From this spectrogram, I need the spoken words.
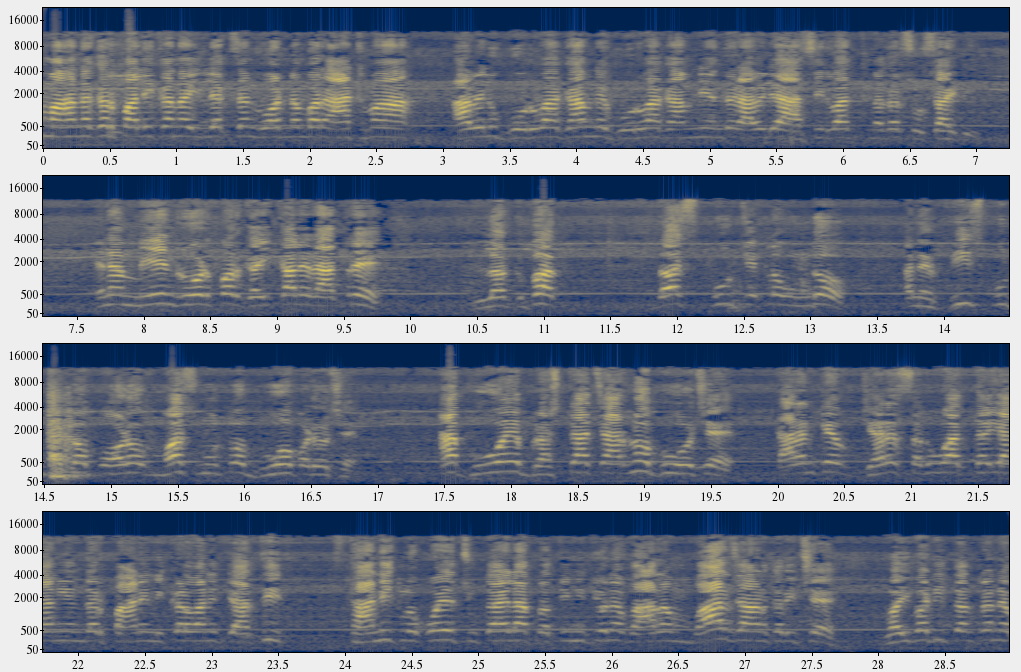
મહાનગરપાલિકાના ઇલેક્શન વોર્ડ નંબર આઠમાં આવેલું ગોરવા ગામ ને ગોરવા ગામની અંદર આવેલી આશીર્વાદ નગર સોસાયટી. એના મેઇન રોડ પર ગઈકાલે રાત્રે લગભગ દસ ફૂટ જેટલો ઊંડો અને વીસ ફૂટ જેટલો પહોળો મસ્ત મોટો ભૂવો પડ્યો છે. આ ભૂવો એ ભ્રષ્ટાચારનો ભૂવો છે. કારણ કે જ્યારે શરૂઆત થઈ આની અંદર પાણી નીકળવાની ત્યારથી જ સ્થાનિક લોકોએ ચૂંટાયેલા પ્રતિનિધિઓને વારંવાર જાણ કરી છે. વહીવટી તંત્રને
